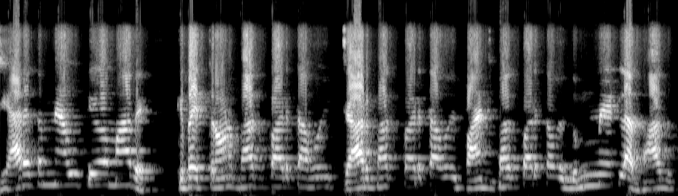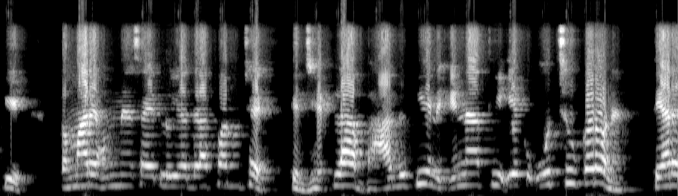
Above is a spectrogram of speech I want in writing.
જ્યારે તમને આવું કહેવામાં આવે કે ભાઈ ત્રણ ભાગ પાડતા હોય, ચાર ભાગ પાડતા હોય, પાંચ ભાગ પાડતા હોય, ગમે એટલા ભાગ કે તમારે હંમેશા એટલું યાદ રાખવાનું છે કે જેટલા ભાગ કીએ ને એનાથી એક ઓછું કરો ને, ત્યારે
